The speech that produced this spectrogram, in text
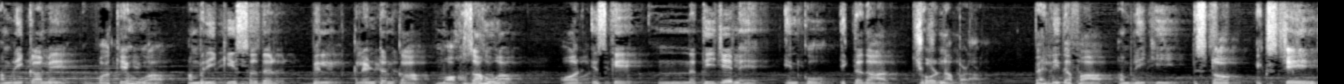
अमेरिका में वाक़ हुआ। अमरीकी सदर बिल क्लिंटन का मुआवजा हुआ और इसके नतीजे में इनको इकतदार छोड़ना पड़ा। पहली दफ़ा अमरीकी स्टॉक एक्सचेंज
